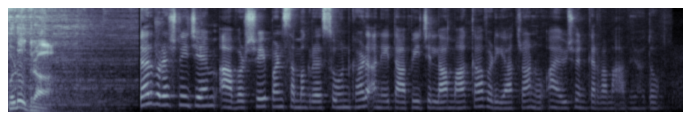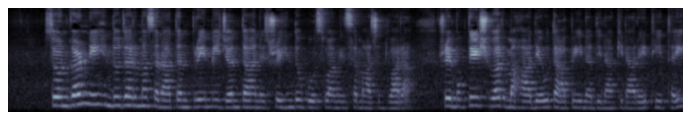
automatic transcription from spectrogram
વડોદરા દર વર્ષની જેમ આ વર્ષે પણ સમગ્ર સોનગઢ અને તાપી જિલ્લામાં કાવડ યાત્રાનું આયોજન કરવામાં આવ્યું હતું. સોનગઢની હિન્દુ ધર્મ સનાતન પ્રેમી જનતા અને શ્રી હિન્દુ ગોસ્વામી સમાજ દ્વારા શ્રી મુક્તેશ્વર મહાદેવ તાપી નદીના કિનારેથી થઈ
